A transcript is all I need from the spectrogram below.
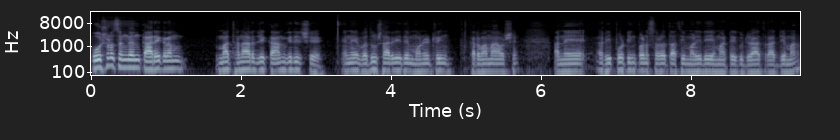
પોષણ સંગમ કાર્યક્રમમાં થનાર જે કામગીરી છે, એને વધુ સારી રીતે મોનિટરિંગ કરવામાં આવશે અને રિપોર્ટિંગ પણ સરળતાથી મળી રહે એ માટે ગુજરાત રાજ્યમાં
